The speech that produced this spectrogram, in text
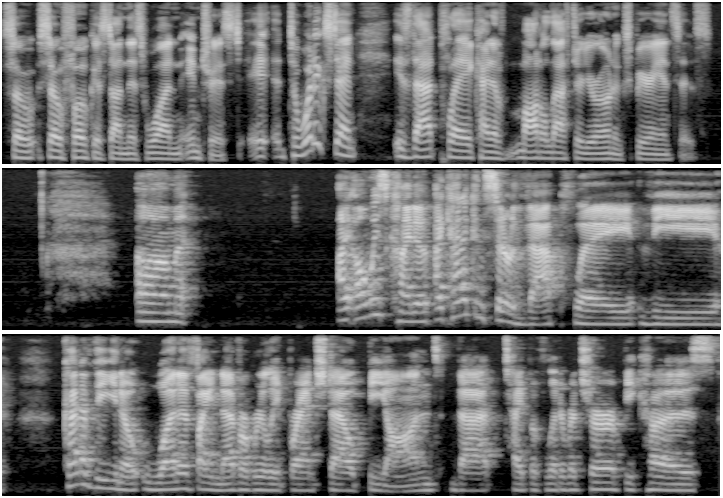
so so focused on this one interest. It, to what extent is that play kind of modeled after your own experiences? Um, I always kind of I kind of consider that play the kind of the you know what if I never really branched out beyond that type of literature? Because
